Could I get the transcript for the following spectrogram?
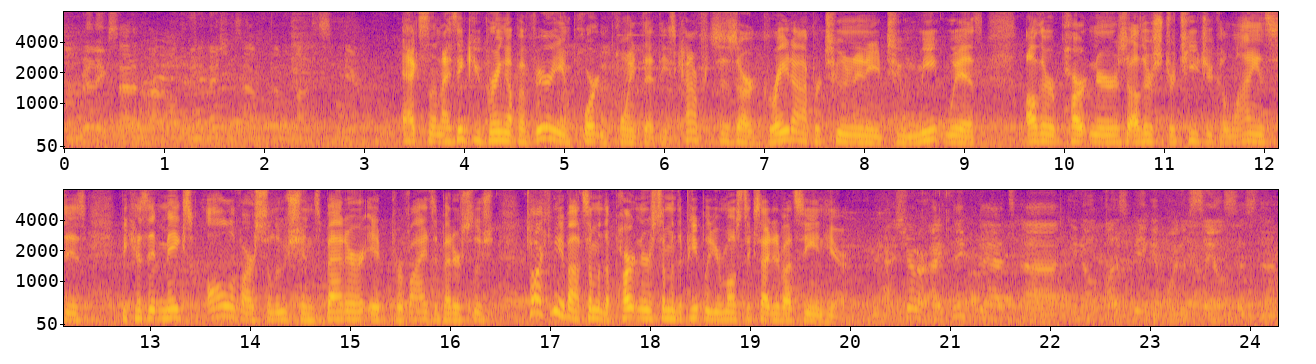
So I'm really excited about all the innovations I'm, I'm about to see here. Excellent. I think you bring up a very important point that these conferences are a great opportunity to meet with other partners, other strategic alliances, because it makes all of our solutions better. It provides a better solution. Talk to me about some of the partners, some of the people you're most excited about seeing here. Yeah, sure. I think that uh, you know us being a point of sale system,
